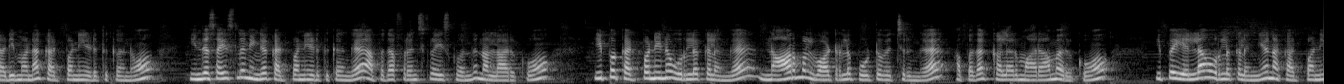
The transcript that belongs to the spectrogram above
தடிமனாக கட் பண்ணி எடுத்துக்கணும். இந்த சைஸில் நீங்கள் கட் பண்ணி எடுத்துக்கோங்க அப்போ தான் ஃப்ரெஞ்ச் ஃப்ரைஸ்க்கு வந்து நல்லாயிருக்கும் இப்போ கட் பண்ணின உருளைக்கிழங்க நார்மல் வாட்டரில் போட்டு வச்சுருங்க அப்போ தான் கலர் மாறாமல் இருக்கும். இப்போ எல்லா உருளைக்கிழங்கையும் நான் கட் பண்ணி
